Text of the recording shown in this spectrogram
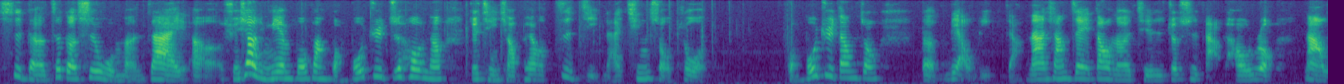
是的，这个是我们在呃学校里面播放广播剧之后呢，就请小朋友自己来亲手做。广播剧当中的料理，这样那像这一道呢，其实就是打抛肉。那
